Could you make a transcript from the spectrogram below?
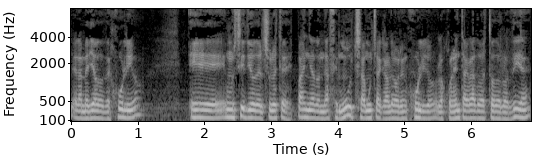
era mediados de julio, eh, un sitio del sureste de España donde hace mucha, mucha calor en julio, los 40 grados todos los días,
